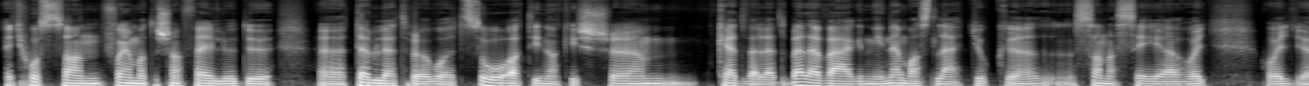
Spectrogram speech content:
egy hosszan, folyamatosan fejlődő területről volt szó, Atinak is kedve lett belevágni, nem azt látjuk szanaszéjjel, hogy, hogy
